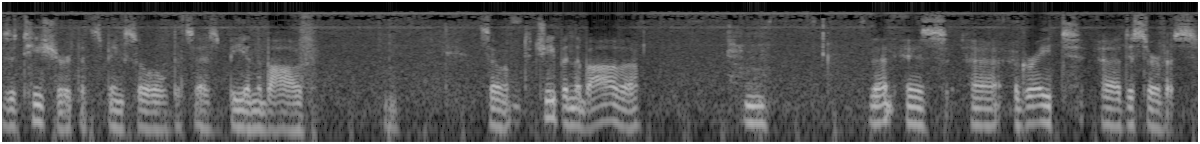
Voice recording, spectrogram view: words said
is a T-shirt that's being sold that says "Be in the Bhav." So to cheapen the bhava, that is uh, a great uh, disservice.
